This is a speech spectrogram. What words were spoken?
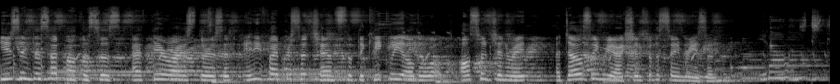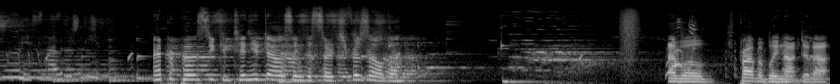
Using this hypothesis, I theorize there is an 85% chance that the Kikwi Elder will also generate a dowsing reaction for the same reason. I propose you continue dowsing the search for Zelda. I will probably not do that.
